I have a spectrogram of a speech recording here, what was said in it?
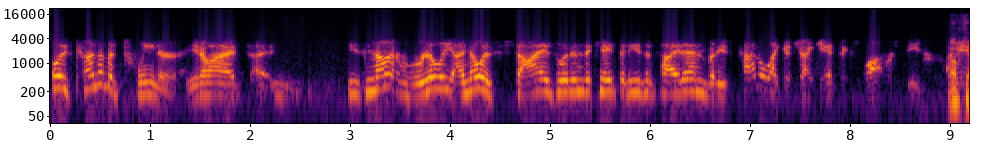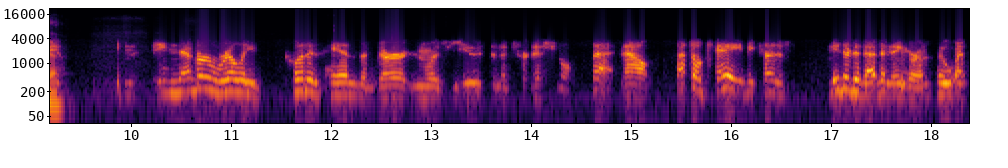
Well, he's kind of a tweener. You know, I, I he's not really. I know his size would indicate that he's a tight end, but he's kind of like a gigantic slot receiver. I okay. Mean, he, he never really put his hand in the dirt and was used in a traditional set. Now that's okay because neither did Evan Engram, who went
